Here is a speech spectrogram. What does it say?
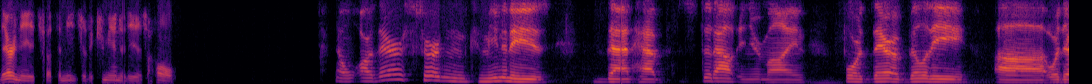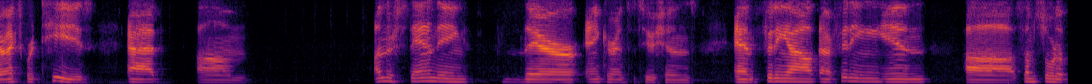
their needs, but the needs of the community as a whole. Now, are there certain communities that have stood out in your mind for their ability uh, or their expertise at um, understanding their anchor institutions and fitting out, uh, fitting in uh, some sort of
